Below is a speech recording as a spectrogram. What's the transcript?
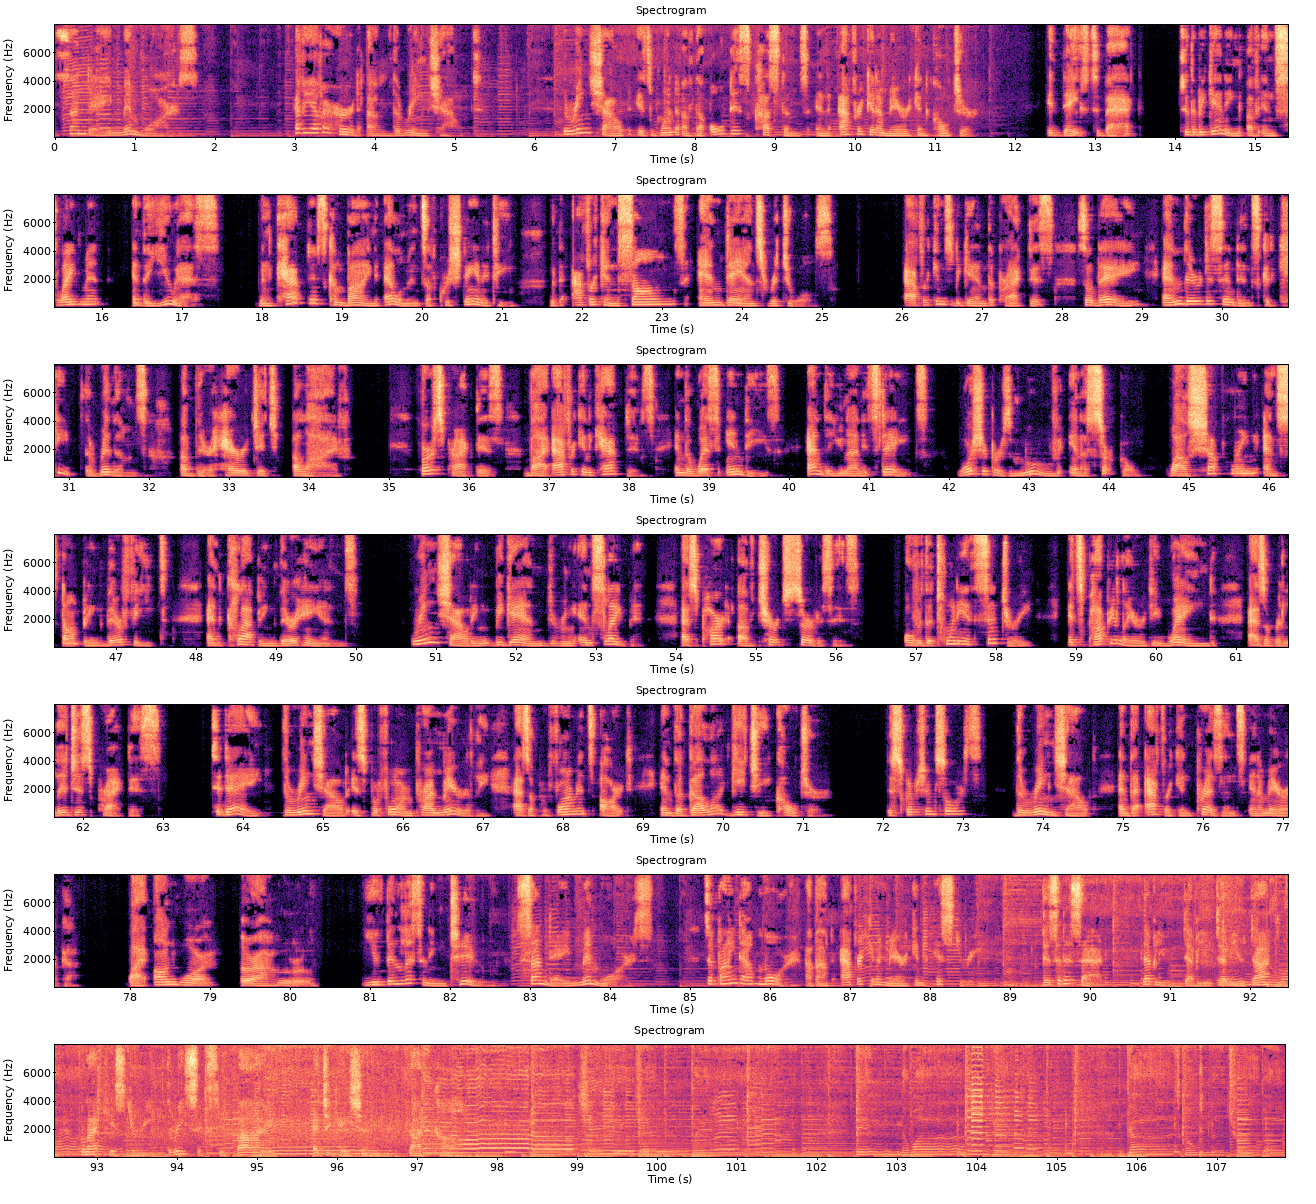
Sunday Memoirs. Have you ever heard of the ring shout? The ring shout is one of the oldest customs in African American culture. It dates back to the beginning of enslavement in the U.S. when captives combined elements of Christianity with African songs and dance rituals. Africans began the practice so they and their descendants could keep the rhythms of their heritage alive. First practiced by African captives in the West Indies and the United States, worshippers move in a circle while shuffling and stomping their feet and clapping their hands. Ring shouting began during enslavement as part of church services. Over the 20th century, its popularity waned as a religious practice. Today, the ring shout is performed primarily as a performance art in the Gullah Geechee culture. Description source The Ring Shout and the African Presence in America by Anwar Urahuru. You've been listening to Sunday Memoirs. To find out more about African American history, visit us at www.blackhistory365education.com. God's gonna trouble.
